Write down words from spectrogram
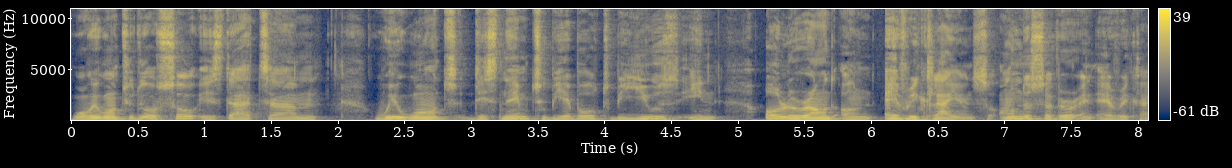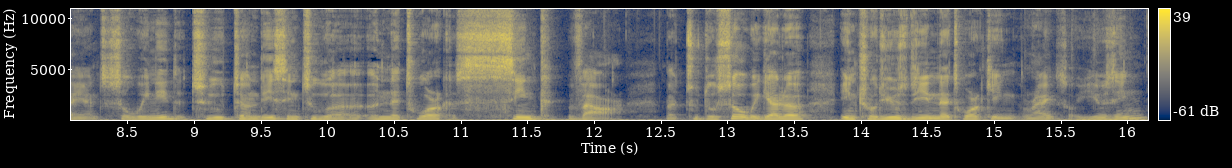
what we want to do also is that um, we want this name to be able to be used in all around on every client, so on the server and every client. So we need to turn this into a, a network sync var. But to do so, we gotta introduce the networking, right? So using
